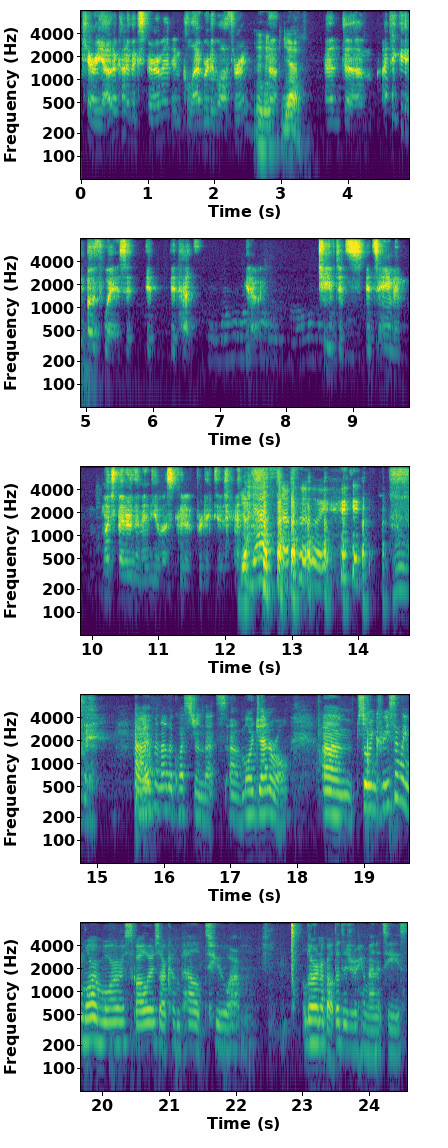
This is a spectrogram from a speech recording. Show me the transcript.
carry out a kind of experiment in collaborative authoring. hmm Uh, Yeah. And um, I think in both ways, it, it, it had, you know, achieved its its aim in much better than any of us could have predicted. Yeah. Yes, absolutely. Yeah. I have another question that's um, more general. Um, so increasingly, more and more scholars are compelled to um, learn about the digital humanities,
